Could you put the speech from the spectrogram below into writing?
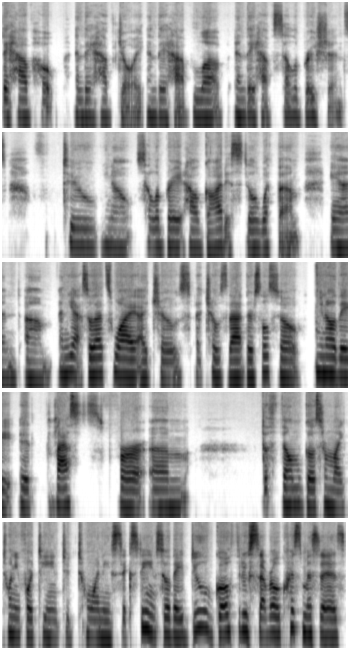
they have hope and they have joy and they have love and they have celebrations to you know celebrate how God is still with them and um and yeah so that's why I chose I chose that there's also you know they it lasts for um, the film goes from like 2014 to 2016. So they do go through several Christmases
